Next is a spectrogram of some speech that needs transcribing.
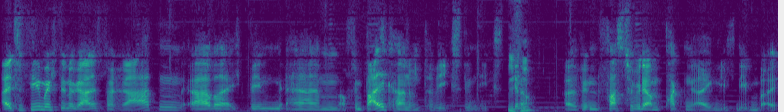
allzu viel möchte ich noch gar nicht verraten, aber ich bin ähm, auf dem Balkan unterwegs demnächst. Mhm. Genau. Also bin fast schon wieder am Packen eigentlich nebenbei.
